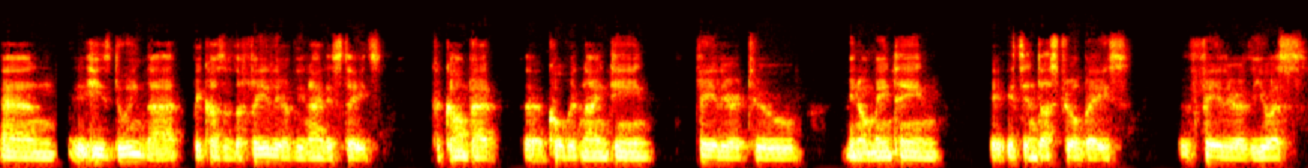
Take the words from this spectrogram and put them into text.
And he's doing that because of the failure of the United States to combat COVID-19 failure to you know maintain its industrial base failure of the US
